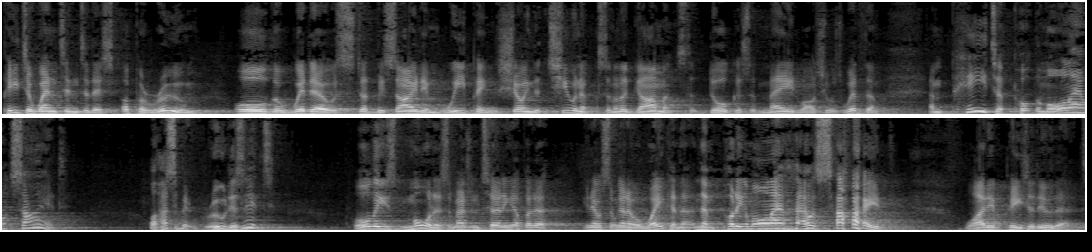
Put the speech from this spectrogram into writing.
Peter went into this upper room. All the widows stood beside him, weeping, showing the tunics and other garments that Dorcas had made while she was with them. And Peter put them all outside. Well, that's a bit rude, isn't it? All these mourners, imagine turning up at a, you know, some kind of awaken and, then putting them all out, outside. Why did Peter do that?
